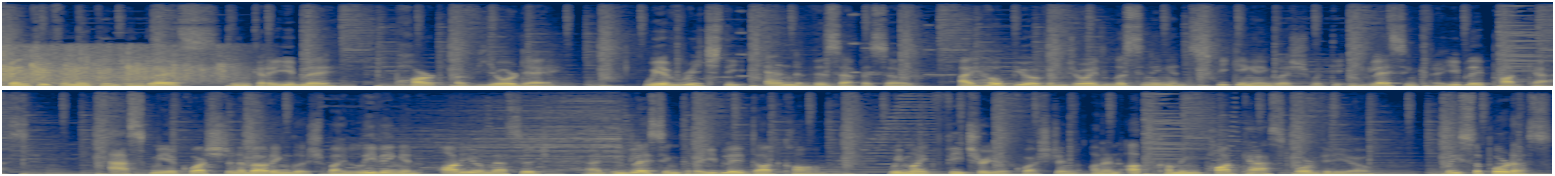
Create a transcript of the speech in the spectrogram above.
Thank you for making Inglés Increíble part of your day. We have reached the end of this episode. I hope you have enjoyed listening and speaking English with the Inglés Increíble podcast. Ask me a question about English by leaving an audio message at inglesincreíble.com. We might feature your question on an upcoming podcast or video. Please support us.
